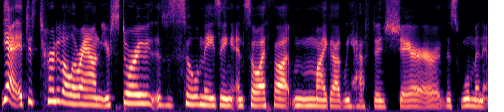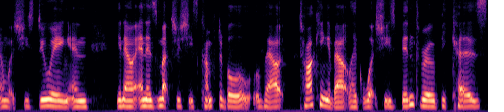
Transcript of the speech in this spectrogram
yeah, it just turned it all around. Your story is so amazing. And so I thought, my God, we have to share this woman and what she's doing. And, you know, and as much as she's comfortable about talking about like what she's been through, because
